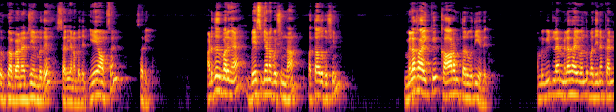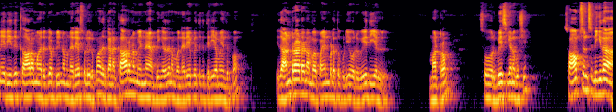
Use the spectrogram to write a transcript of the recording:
துர்கா பானர்ஜி என்பது சரியான பதில். ஏ ஆப்ஷன் சரி. அடுத்தது பாருங்கள் பேசிக்கான கொஷின் தான். பத்தாவது கொஷின் மிளகாய்க்கு காரம் தருவது எது? நம்ம வீட்டில் மிளகாய் வந்து பார்த்திங்கன்னா கண் எரியுது காரமாக இருக்குது அப்படின்னு நம்ம நிறைய சொல்லியிருப்போம். அதற்கான காரணம் என்ன அப்படிங்கிறது நம்ம நிறைய பேத்துக்கு தெரியாமல் இருந்திருக்கோம். இது அன்றாட நம்ம பயன்படுத்தக்கூடிய ஒரு வேதியியல் மாற்றம். ஸோ ஒரு பேசிக்கான கொஷின் ஸோ ஆப்ஷன்ஸ் நீங்கள் தான்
